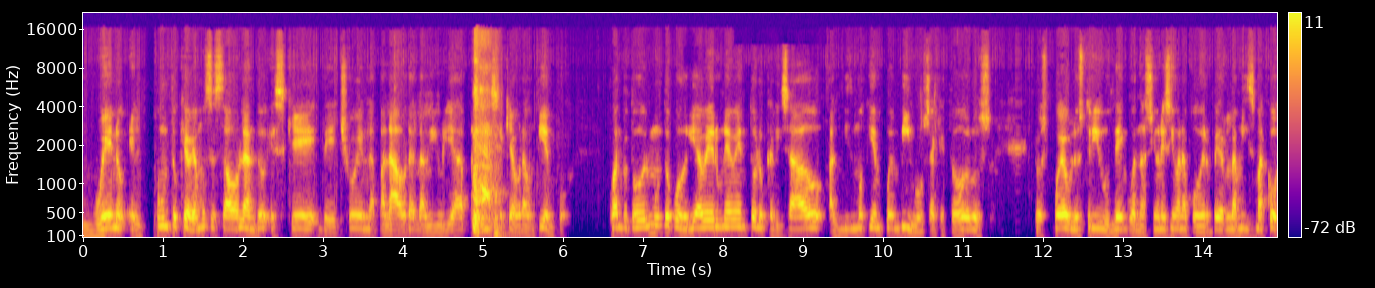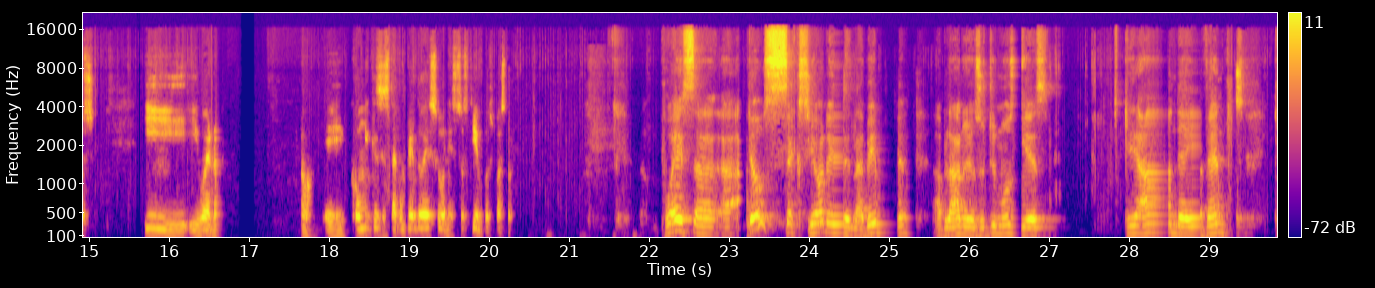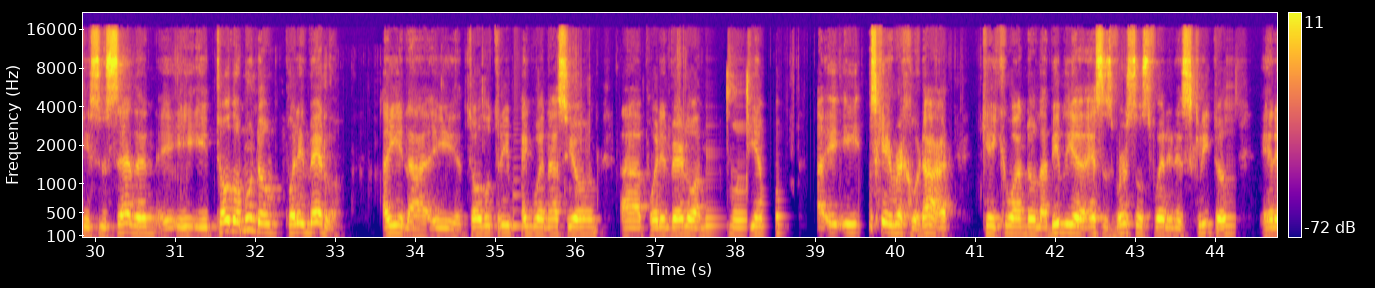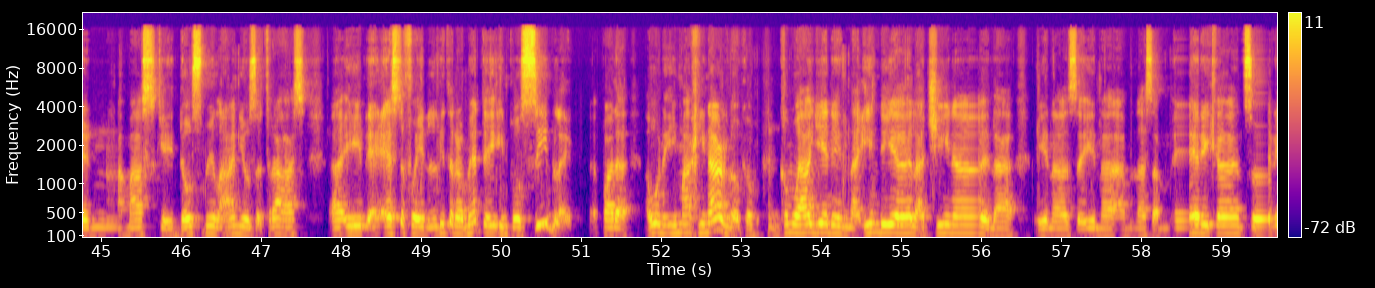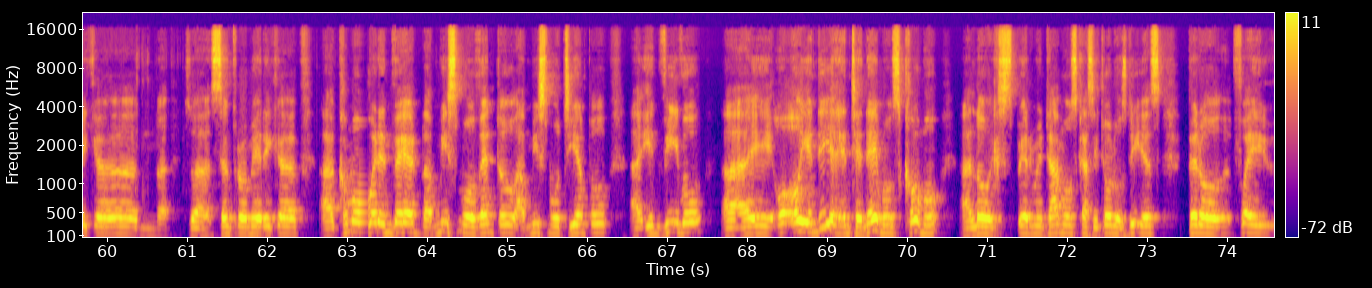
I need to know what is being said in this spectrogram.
Bueno, el punto que habíamos estado hablando es que, de hecho, en la palabra, la Biblia dice que habrá un tiempo cuando todo el mundo podría ver un evento localizado al mismo tiempo en vivo, o sea, que todos los, los pueblos, tribus, lenguas, naciones iban a poder ver la misma cosa. Y, bueno, eh, ¿cómo es que se está cumpliendo eso en estos tiempos, pastor? Pues uh, dos secciones en la Biblia hablando de los últimos días que hablan de eventos que suceden y, todo el mundo puede verlo. Ahí la, y todo tribu, lengua, nación uh, pueden verlo al mismo tiempo. Uh, y, y es que recordar que cuando la Biblia, esos versos fueron escritos, eran más que dos mil años atrás ah, y esto fue literalmente imposible para aún imaginarlo, hmm. como, alguien en la India, la China, en, la, en, las, en las América, en Sudamérica, en Centroamérica, uh, cómo pueden ver el mismo evento al mismo tiempo en vivo. hoy en día entendemos cómo lo experimentamos casi todos los días, pero fue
